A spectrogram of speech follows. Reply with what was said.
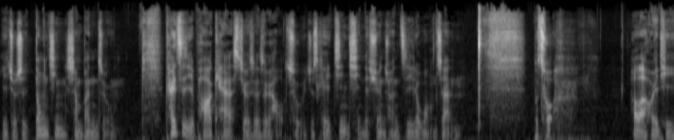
也就是东京上班族。开自己的 podcast 就是有这个好处，就是可以尽情的宣传自己的网站，不错。好了，回题。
